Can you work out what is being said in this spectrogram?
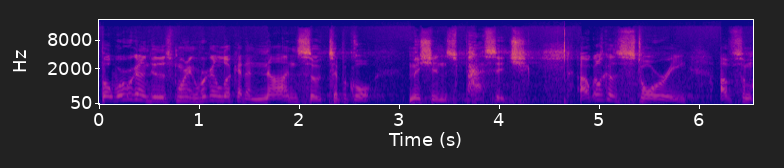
But what we're going to do this morning, we're going to look at a non so typical missions passage. Uh, we're going to look at a story of some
